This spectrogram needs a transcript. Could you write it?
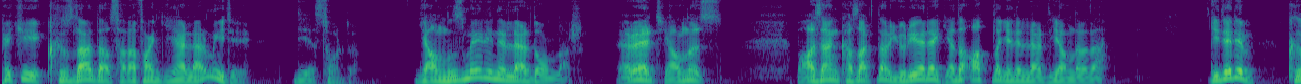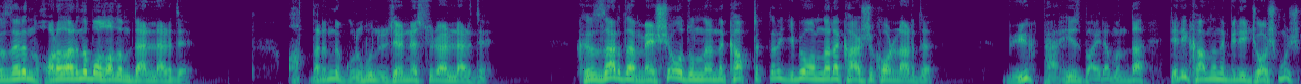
peki kızlar da sarafan giyerler miydi? diye sordu. Yalnız mı eğlenirlerdi onlar? Evet, yalnız. Bazen kazaklar yürüyerek ya da atla gelirlerdi yanlarına. Gidelim, kızların horalarını bozalım derlerdi. Atlarını grubun üzerine sürerlerdi. Kızlar da meşe odunlarını kaptıkları gibi onlara karşı korlardı. Büyük perhiz bayramında delikanlının biri coşmuş,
